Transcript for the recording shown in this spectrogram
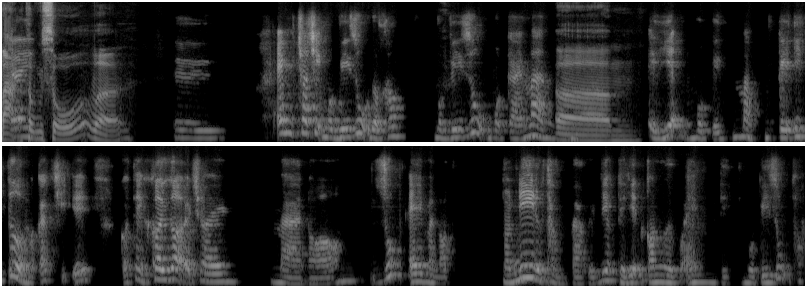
bảng thông số và vâng. ừ. em cho chị một ví dụ được không? Một ví dụ một cái mà uh... thể hiện một cái mà cái ý tưởng mà các chị ấy có thể khơi gợi cho em mà nó giúp em mà nó nó đi được thẳng vào cái việc thể hiện con người của em thì một ví dụ thôi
